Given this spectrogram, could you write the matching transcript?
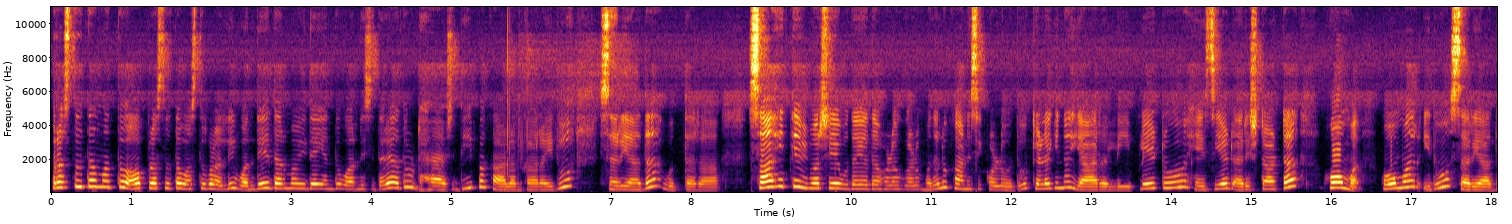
ಪ್ರಸ್ತುತ ಮತ್ತು ಅಪ್ರಸ್ತುತ ವಸ್ತುಗಳಲ್ಲಿ ಒಂದೇ ಧರ್ಮವಿದೆ ಎಂದು ವರ್ಣಿಸಿದರೆ ಅದು ಡ್ಯಾಶ್, ದೀಪಕ ಅಲಂಕಾರ. ಇದು ಸರಿಯಾದ ಉತ್ತರ. ಸಾಹಿತ್ಯ ವಿಮರ್ಶೆಯ ಉದಯದ ಹೊಳಗುಗಳು ಮೊದಲು ಕಾಣಿಸಿಕೊಳ್ಳುವುದು ಕೆಳಗಿನ ಯಾರಲ್ಲಿ? Plato, Hesiod Aristotle Homer. Homer, ಇದು ಸರಿಯಾದ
